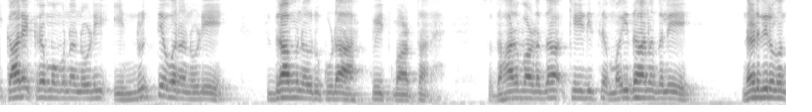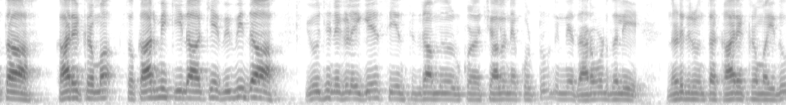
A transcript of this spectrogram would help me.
ಈ ಕಾರ್ಯಕ್ರಮವನ್ನು ನೋಡಿ, ಈ ನೃತ್ಯವನ್ನು ನೋಡಿ ಸಿದ್ದರಾಮಯ್ಯನವರು ಕೂಡ ಟ್ವೀಟ್ ಮಾಡ್ತಾರೆ. ಸೊ ಧಾರವಾಡದ ಕೆ ಡಿ ಸಿ ಮೈದಾನದಲ್ಲಿ ನಡೆದಿರುವಂಥ ಕಾರ್ಯಕ್ರಮ. ಸೊ ಕಾರ್ಮಿಕ ಇಲಾಖೆ ವಿವಿಧ ಯೋಜನೆಗಳಿಗೆ ಸಿ ಎಂ ಸಿದ್ದರಾಮಯ್ಯವರು ಕೂಡ ಚಾಲನೆ ಕೊಟ್ಟರು ನಿನ್ನೆ ಧಾರವಾಡದಲ್ಲಿ ನಡೆದಿರುವಂಥ ಕಾರ್ಯಕ್ರಮ ಇದು.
